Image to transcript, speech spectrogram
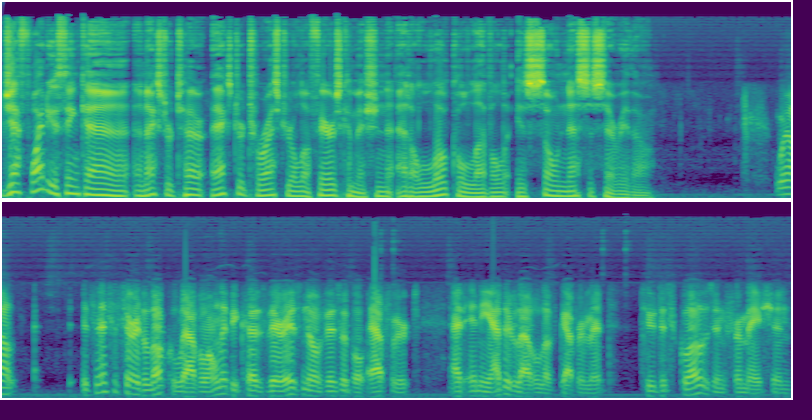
Jeff, why do you think uh, an extrater- extraterrestrial affairs commission at a local level is so necessary, though? Well, it's necessary at a local level only because there is no visible effort at any other level of government to disclose information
